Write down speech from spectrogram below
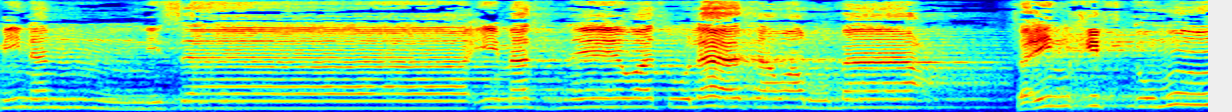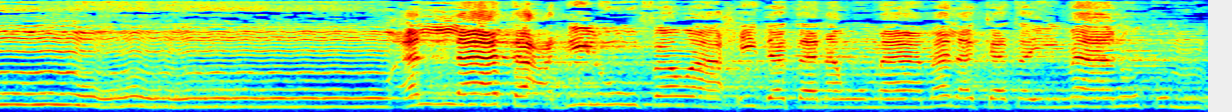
من النساء مثني وثلاث ورباع. فإن خفتم ألا تعدلوا فواحدة أو ما ملكت أيمانكم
